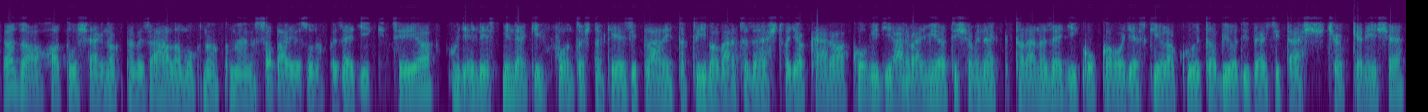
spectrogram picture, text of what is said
Az a hatóságnak, meg az államoknak, meg a szabályozónak az egyik célja, hogy egyrészt mindenki fontosnak érzi, pláne itt a klímaváltozást, vagy akár a Covid járvány miatt is, aminek talán az egyik oka, hogy ez kialakult a biodiverzitás csökkenése.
